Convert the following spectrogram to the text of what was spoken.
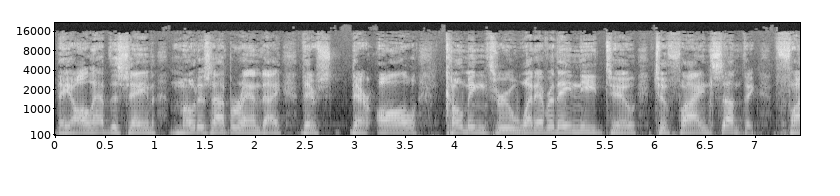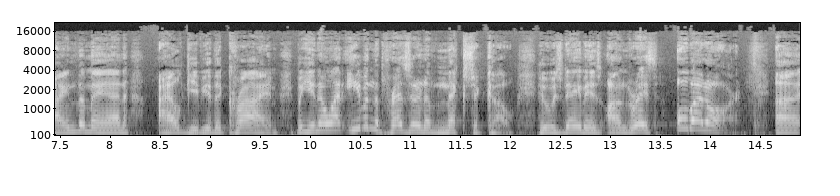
They all have the same modus operandi. They're, they're all combing through whatever they need to to find something. Find the man. I'll give you the crime. But you know what? Even the president of Mexico, whose name is Andres Obrador, uh,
